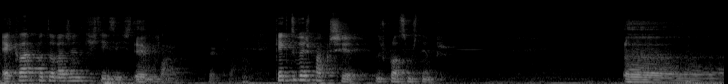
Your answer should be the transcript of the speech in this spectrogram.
É claro para toda a gente que isto existe. É, é? claro, é claro. O que é que tu vês para crescer nos próximos tempos? Uh...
